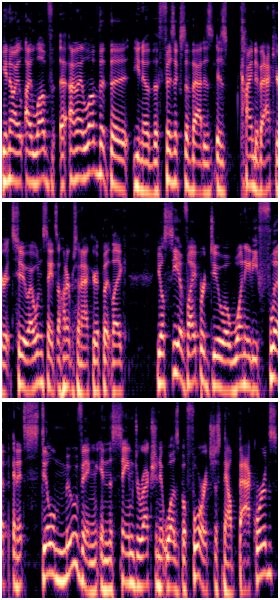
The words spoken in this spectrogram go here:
You know, I, I love and I love that the you know the physics of that is is kind of accurate too. I wouldn't say it's 100 percent accurate, but like you'll see a Viper do a 180 flip and it's still moving in the same direction it was before. It's just now backwards,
